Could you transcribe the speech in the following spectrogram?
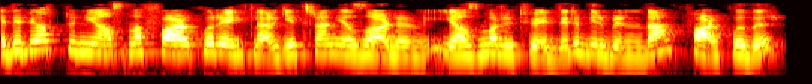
Edebiyat dünyasında farklı renkler getiren yazarların yazma ritüelleri birbirinden farklıdır.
